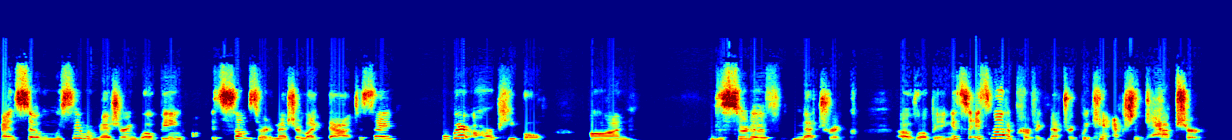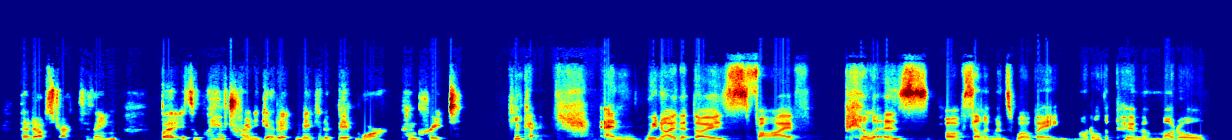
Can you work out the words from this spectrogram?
And so when we say we're measuring well being, it's some sort of measure like that to say, well, where are people on the sort of metric of well-being. It's it's not a perfect metric. We can't actually capture that abstract thing, but it's a way of trying to get it make it a bit more concrete. Okay. And we know that those five pillars of Seligman's well-being model, the PERMA model,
